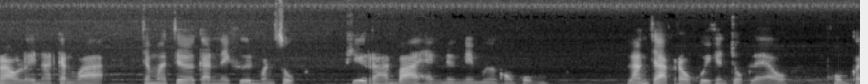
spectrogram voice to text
เราเลยนัดกันว่า จะมาเจอกันในคืนวันศุกร์ที่ร้านบาร์แห่งหนึ่งในเมืองของผม หลังจากเราคุยกันจบแล้ว ผมก็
